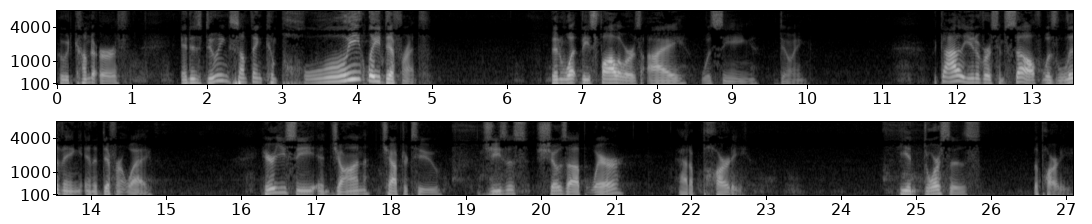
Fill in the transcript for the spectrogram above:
who would come to earth and is doing something completely different than what these followers I was seeing doing. The God of the universe himself was living in a different way. Here you see in John chapter 2, Jesus shows up where? At a party. He endorses the party,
